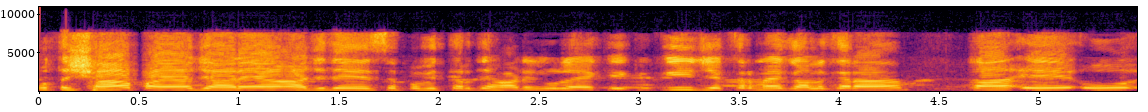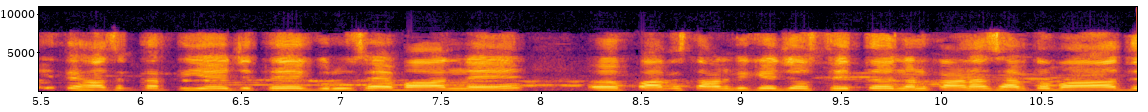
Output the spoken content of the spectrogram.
ਉਤਸ਼ਾਹ ਪਾਇਆ ਜਾ ਰਿਹਾ ਅੱਜ ਦੇ ਇਸ ਪਵਿੱਤਰ ਦਿਹਾੜੇ ਨੂੰ ਲੈ ਕੇ, ਕਿਉਂਕਿ ਜੇਕਰ ਮੈਂ ਗੱਲ ਕਰਾਂ ਤਾਂ ਇਹ ਉਹ ਇਤਿਹਾਸਕ ਧਰਤੀ ਹੈ ਜਿੱਥੇ ਗੁਰੂ ਸਾਹਿਬਾਨ ਨੇ ਪਾਕਿਸਤਾਨ ਵਿਖੇ ਜੋ ਸਥਿਤ ਨਨਕਾਣਾ ਸਾਹਿਬ ਤੋਂ ਬਾਅਦ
